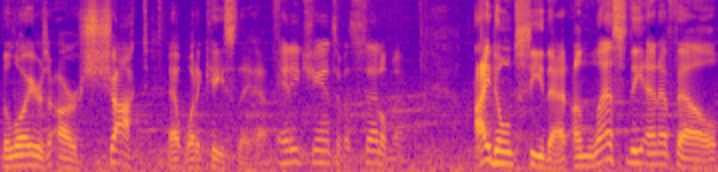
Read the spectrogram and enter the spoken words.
the lawyers are shocked at what a case they have. Any chance of a settlement? I don't see that unless the NFL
